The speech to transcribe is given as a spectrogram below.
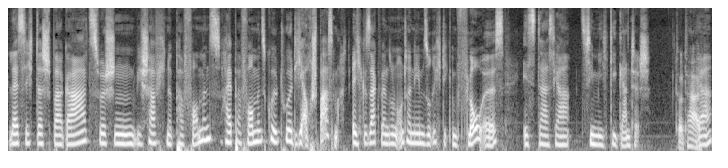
letztlich das Spagat zwischen, wie schaffe ich eine Performance, High-Performance-Kultur, die auch Spaß macht. Ehrlich gesagt, wenn so ein Unternehmen so richtig im Flow ist, ist das ja ziemlich gigantisch. Total. Ja?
